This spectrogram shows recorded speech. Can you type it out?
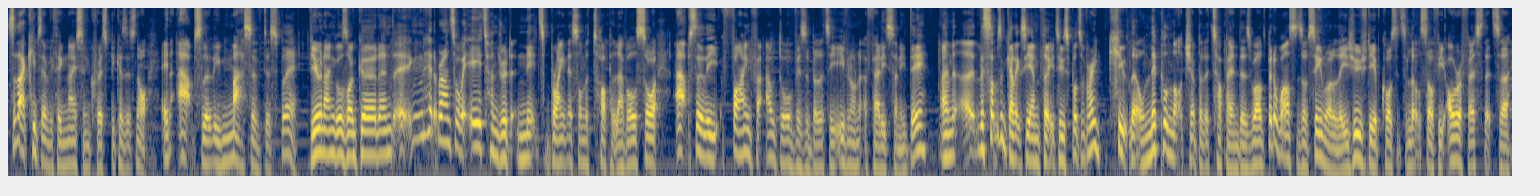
so that keeps everything nice and crisp because it's not an absolutely massive display. Viewing angles are good, and it can hit around sort of 800 nits brightness on the top level, so absolutely fine for outdoor visibility, even on a fairly sunny day. And uh, the Samsung Galaxy M32 sports a very cute little nipple notch up at the top end as well. It's been a while since I've seen one of these. Usually, of course, it's a little selfie orifice that's uh,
